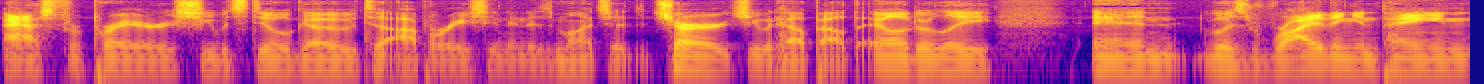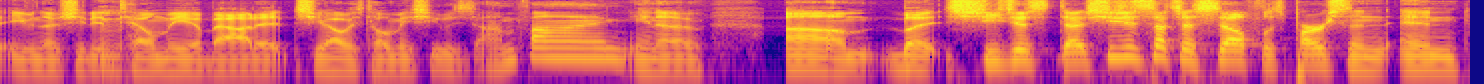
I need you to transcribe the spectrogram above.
asked for prayers. She would still go to operation in as much at the church. She would help out the elderly and was writhing in pain, even though she didn't mm. tell me about it. She always told me she was, I'm fine, you know. Um, but she just, she's just such a selfless person. And,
